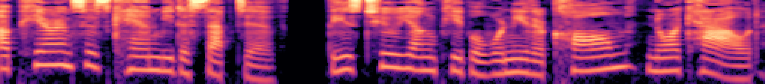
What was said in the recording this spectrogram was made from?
Appearances can be deceptive, these two young people were neither calm nor cowed.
